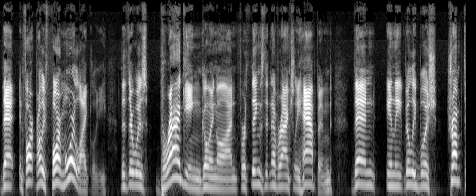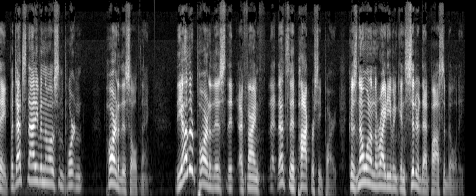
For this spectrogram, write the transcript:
that, and far probably far more likely, that there was bragging going on for things that never actually happened than in the Billy Bush Trump tape. But that's not even the most important part of this whole thing. The other part of this that I find that, that's the hypocrisy part because no one on the right even considered that possibility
